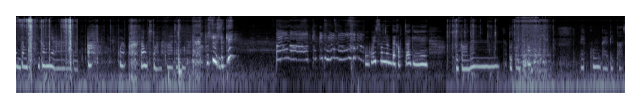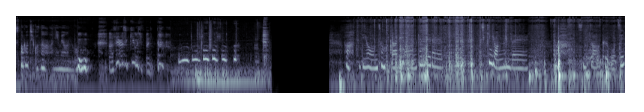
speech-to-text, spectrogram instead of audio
완전 박지성이야. 아, 뭐야. 나오지도 않아. 아, 짜증나. 벌써 시작해? 보고 있었는데 갑자기. 이거는 일단 뜯어볼게요. 매콤 갈비 파스 떨어지거나 아니면 뭐. 아 새로 시키고 싶다니까 아, 드디어 엄청 기다리던 캔디를 시킨 게 왔는데. 아, 진짜 그 뭐지?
